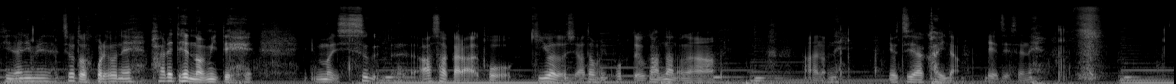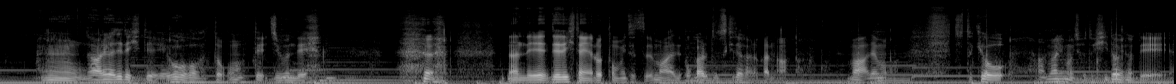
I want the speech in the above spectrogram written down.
左目、ちょっとこれをね、晴れてるのを見て、もうすぐ朝からこうキーワードして頭にポッと浮かんだのがあのね四谷階段ってやつですよねうんあれが出てきておおと思って自分で なんで出てきたんやろと思いつつ、まあ、オカルト好きだからかなと。まあでも、ちょっと今日、あまりにもちょっとひどいので、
